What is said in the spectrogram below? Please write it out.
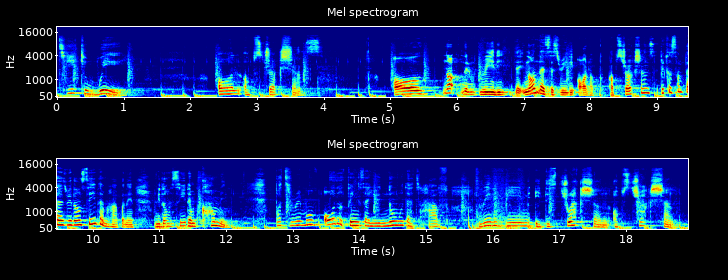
take away all obstructions all not really not necessarily all obstructions because sometimes we don't see them happening we don't see them coming but to remove all the things that you know that have really been a distraction obstruction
